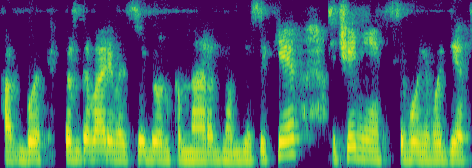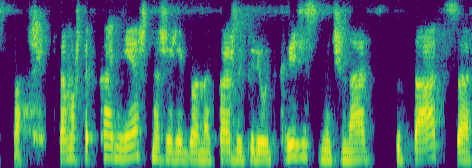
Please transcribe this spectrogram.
как бы разговаривать с ребенком на родном языке в течение всего его детства. Потому что, конечно же, ребенок каждый период кризиса начинает пытаться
